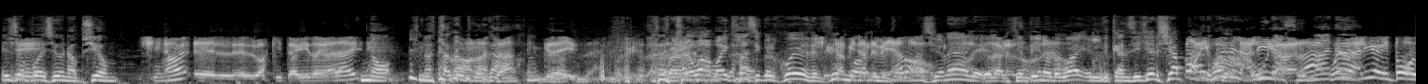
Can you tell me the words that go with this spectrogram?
Esa Sí. puede ser una opción. Si no, el, el Vasquito Aguirre Garay. No, no está No, no convocado. está. Increíble. Bueno, vamos, hay clásico el jueves del El capitán fútbol de internacional, el Argentina-Uruguay, el canciller ya No, y vuelve la liga, ¿verdad? semana- Vuelve la liga que todo,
